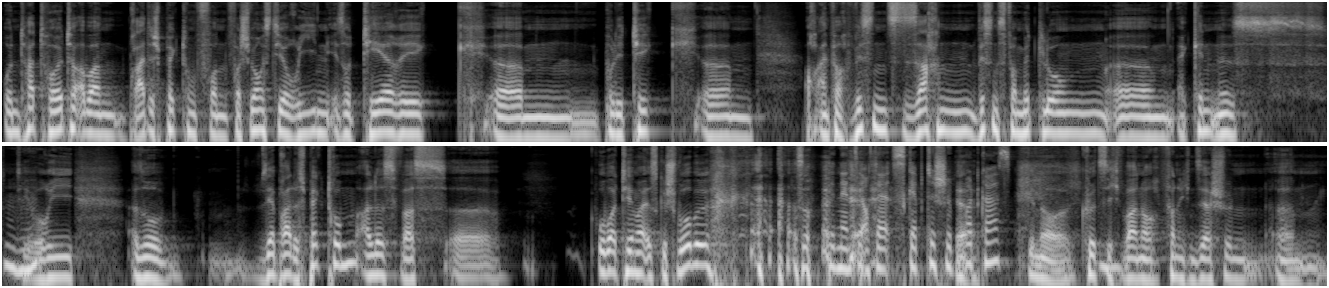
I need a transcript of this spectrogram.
und hat heute aber ein breites Spektrum von Verschwörungstheorien, Esoterik, ähm, Politik, ähm, auch einfach Wissenssachen, Wissensvermittlung, ähm, Erkenntnis, Mhm. Theorie. Also sehr breites Spektrum, alles was äh, Oberthema ist Geschwurbel. also Den nennt sie auch der skeptische Ja. Podcast. Genau, kürzlich war noch, fand ich einen sehr schönen ähm,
